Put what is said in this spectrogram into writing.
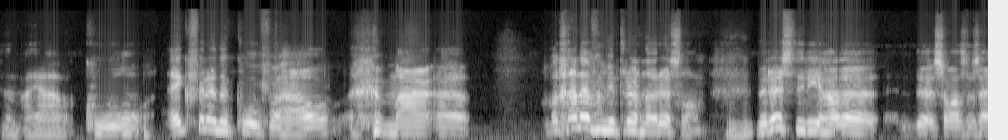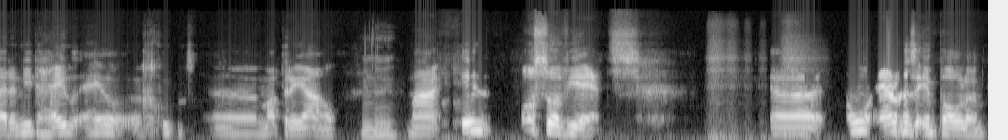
nou ja, cool. Ik vind het een cool verhaal. maar we gaan even weer terug naar Rusland. Mhm. De Russen die hadden, de, zoals we zeiden, niet heel, heel goed uh, materiaal. Nee. Maar in Ossowiec, uh, ergens in Polen,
